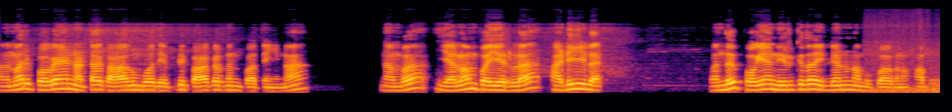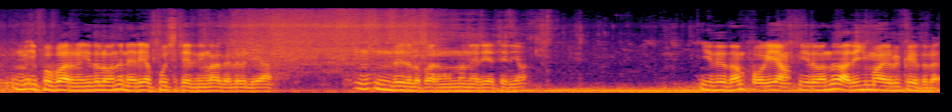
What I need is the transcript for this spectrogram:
அந்த மாதிரி புகையான் அட்டாக் ஆகும்போது எப்படி பார்க்கறதுன்னு பார்த்தீங்கன்னா நம்ம இளம் பயிரில் அடியில் வந்து புகையான் இருக்குதா இல்லைன்னு நம்ம பார்க்கணும். அப் இப்போ பாருங்கள் இதில் வந்து நிறையா பூச்சி தெரியுதுங்களா வெள்ளை வெள்ளையா? இந்த- இதில் பாருங்கள் இன்னும் நிறைய தெரியும். இதுதான் புகையான் இது வந்து அதிகமாக இருக்குது இதில்.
